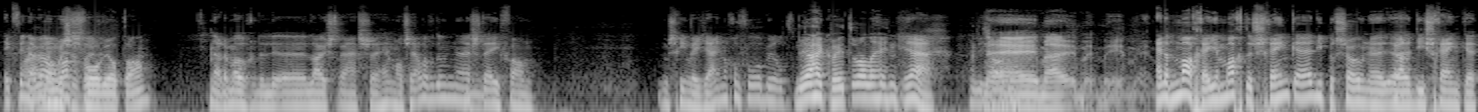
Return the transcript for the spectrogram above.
Ik vind Maar dat wel noem eens een lastig. voorbeeld dan. Nou, dat mogen de eh, luisteraars helemaal zelf doen, eh, Hmm. Stefan. Misschien weet jij nog een voorbeeld. Ja, ik weet er wel een. Ja, Nee, maar... maar- maar- En dat mag, hè. Je mag dus schenken, hè. Die personen Ja. die schenken,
